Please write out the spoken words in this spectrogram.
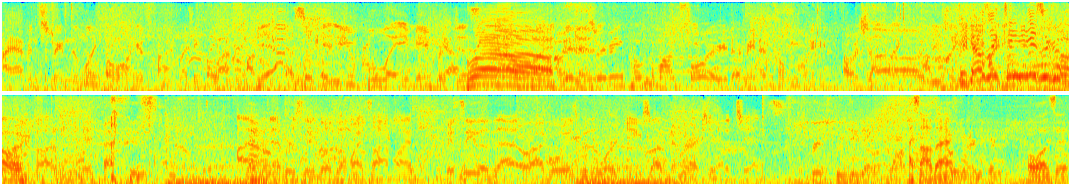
I haven't streamed in like the longest time. I think the last time. Yeah. So can you blame me for Yeah. just? Bruh. I was streaming Pokemon Sword. I mean, at some point. I was just like, Oh, I'm Dude, that was like 10 years ago! I've never seen those on my timeline. It's either that or I've always been working, so I've never actually had a chance. Chris, where'd you go? I saw that. What was it?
